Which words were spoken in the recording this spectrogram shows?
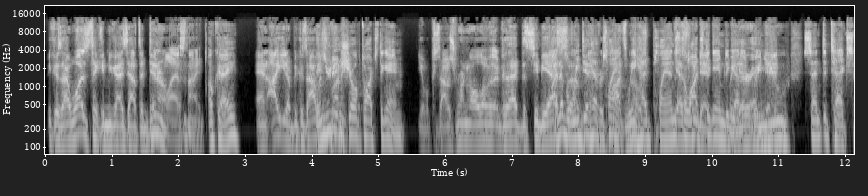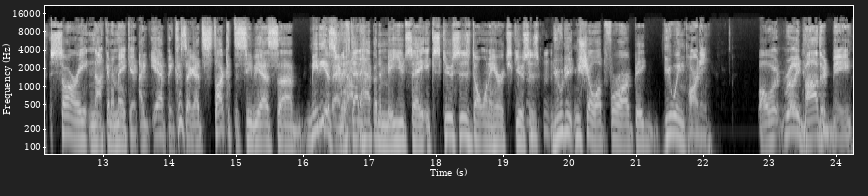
because I was taking you guys out to dinner last night, okay. and I, you know, because I was And you running, didn't show up to watch the game. You know, because I was running all over because I had the CBS. I know, but we uh, did have plans. We had plans Yes, to watch the game We did. together, We and did. you sent a text. Sorry, not going to make it. I, yeah, because I got stuck at the CBS uh, media. and if that happened to me, you'd say excuses. Don't want to hear excuses. you didn't show up for our big viewing party. well, what really bothered me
